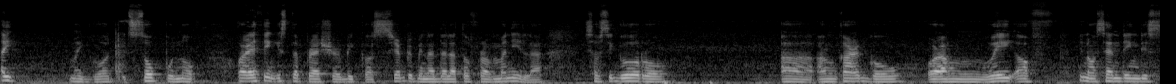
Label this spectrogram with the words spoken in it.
Ay, my God, it's so puno. Or I think it's the pressure because syempre pinadala to from Manila. So siguro ah, ang cargo or ang way of you know sending this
